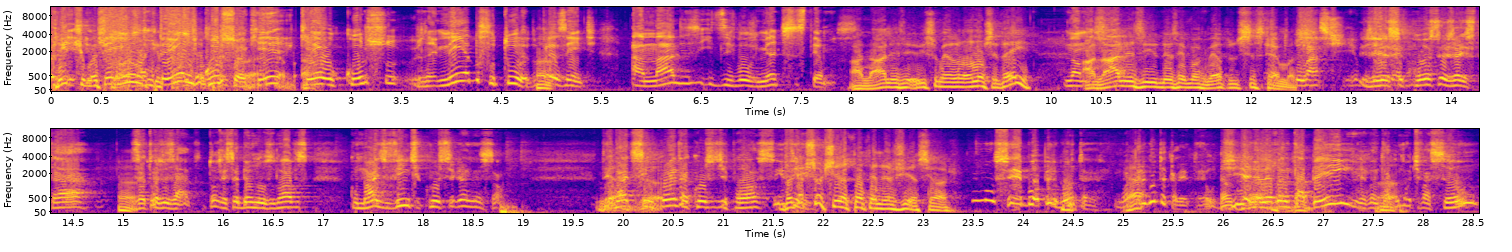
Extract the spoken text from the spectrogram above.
que ritmo esse tem um, tem um é curso aqui impressionante. que é o curso, nem é do futuro, é do Ah. presente. Análise e desenvolvimento de sistemas. Análise, isso mesmo, eu não citei? Não, não Análise e desenvolvimento de sistemas. E esse curso já está Ah. desatualizado. Estou recebendo os novos com mais 20 cursos de graduação. Tem mais de Deus. 50 cursos de pós, De onde é que o enfim. senhor tira tanta energia, senhor? Não sei, boa pergunta. Boa É? pergunta, Caleta. É o Meu dia, é levantar bem, levantar Ah. com motivação,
